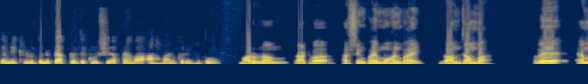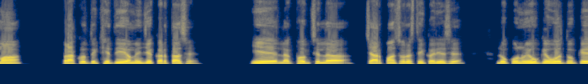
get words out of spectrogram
તેમણે ખેડૂતોને પ્રાકૃતિક કૃષિ અપનાવવા આહવાન કર્યું હતું. મારું નામ રાઠવા હરસિંહભાઈ મોહનભાઈ, ગામ જાંબા. હવે એમાં પ્રાકૃતિક ખેતી અમે જે કરતા છે એ લગભગ છેલ્લા ચાર પાંચ વર્ષથી કરીએ છીએ લોકોનું એવું કહેવું હતું કે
